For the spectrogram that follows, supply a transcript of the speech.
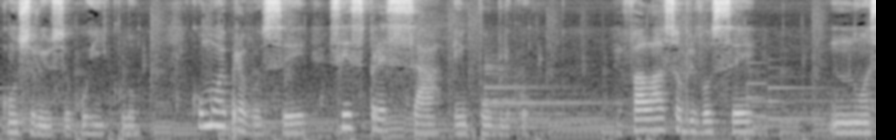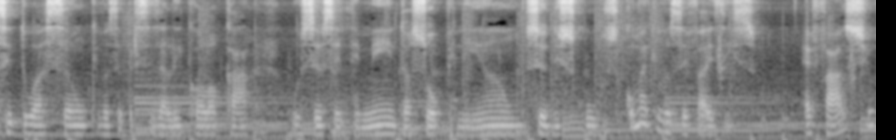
construir o seu currículo? Como é para você se expressar em público? É falar sobre você numa situação que você precisa ali colocar o seu sentimento, a sua opinião, o seu discurso. Como é que você faz isso? É fácil?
